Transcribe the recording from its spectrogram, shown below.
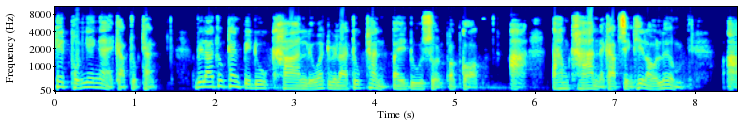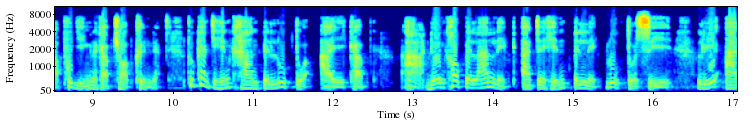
เหตุผลง่าย ๆ ครับทุกท่าน เวลาทุกท่านไปดูคานหรือว่าเวลาทุกท่านไปดูส่วนประกอบอ่าตามคานนะครับ สิ่งที่เราเริ่มอ่าผู้หญิงนะครับชอบขึ้นเนี่ยทุกท่านจะเห็นคานเป็นรูปตัว I ครับอ่าเดินเข้าไปร้านเหล็กอาจจะเห็นเป็นเหล็กรูปตัว C หรืออาจ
